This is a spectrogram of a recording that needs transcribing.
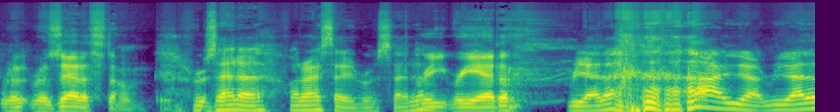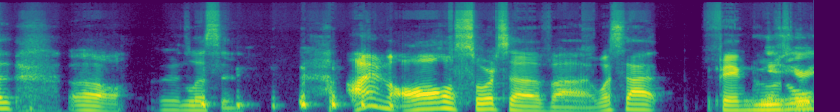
Ro- Rosetta Stone. Rosetta, what did I say? Rosetta? Re- Rietta. Rietta. yeah, Rietta. Oh, listen. I'm all sorts of uh what's that? You're,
